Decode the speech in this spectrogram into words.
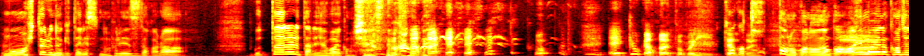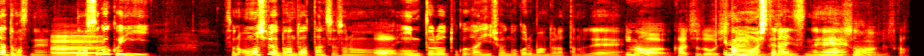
もう一人のギタリストのフレーズだから訴えられたらやばいかもしれないですねえ許可は特にちゃんと。なんか取ったのかな？なんか曖昧な感じになってますね。うん。でもすごくいい、その面白いバンドだったんですよ。そのイントロとかが印象に残るバンドだったので、今は活動して今んですもうしてないですあね。そうなんですか。は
